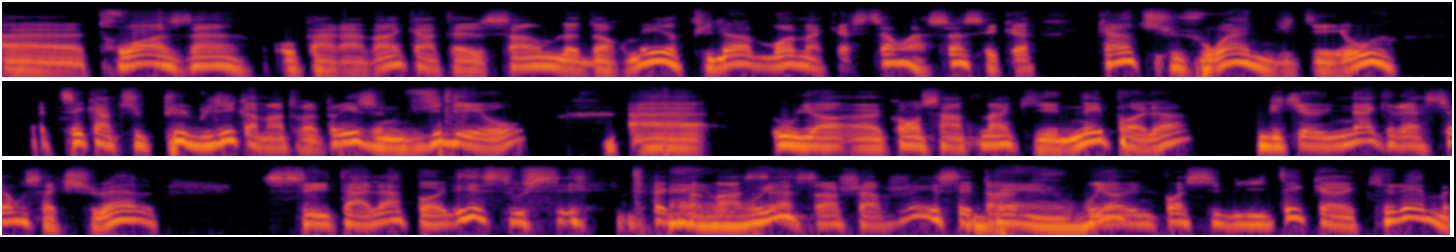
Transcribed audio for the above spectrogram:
euh, trois ans auparavant quand elle semble dormir. Puis là, moi, ma question à ça, c'est que quand tu vois une vidéo, tu sais, quand tu publies comme entreprise une vidéo euh, où il y a un consentement qui est n'est pas là, mais qu'il y a une agression sexuelle, c'est à la police aussi de ben commencer à s'en charger. C'est ben il y a une possibilité qu'un crime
